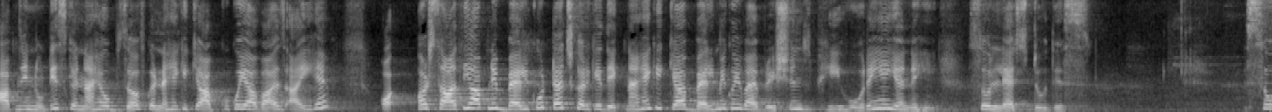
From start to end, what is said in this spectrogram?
आपने नोटिस करना है ऑब्ज़र्व करना है कि क्या आपको कोई आवाज़ आई है। और और साथ ही आपने बेल को टच करके देखना है कि क्या बेल में कोई वाइब्रेशंस भी हो रही हैं या नहीं। So let's do this so,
